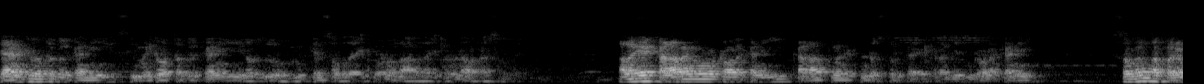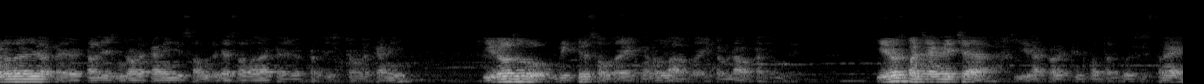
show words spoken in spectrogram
శానిటరీ వర్తకులు కానీ సిమెంట్ వర్తకులు కానీ ఈరోజు మిక్కిలి శుభదాయకమైన లాభదాయకమైన అవకాశం ఉంది. అలాగే కళారంగంలో ఉన్న వాళ్ళకి కానీ కళాత్మకమైనటువంటి వస్తువులు ప్రయోగాలు చేసిన వాళ్ళకి కానీ సుగంధ పరిణద్రవ్య ప్రయోగాలు చేసిన వాళ్ళకి కానీ సౌందర్య సాధన ప్రయోగాలు చేసిన వాళ్ళకి కానీ ఈరోజు మిక్కిలి శుభదాయకమైన లాభదాయకమైన అవకాశం ఉంది. ఈరోజు పంచాంగరీత్యా ఈ రకమైనటువంటి ఫలితాలు గోచరిస్తున్నాయి.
